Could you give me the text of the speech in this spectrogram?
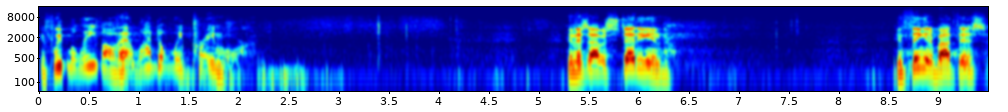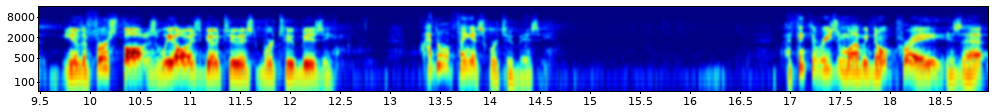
If we believe all that, why don't we pray more? And as I was studying and thinking about this, you know, the first thought is we always go to is we're too busy. I don't think it's we're too busy. I think the reason why we don't pray is that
